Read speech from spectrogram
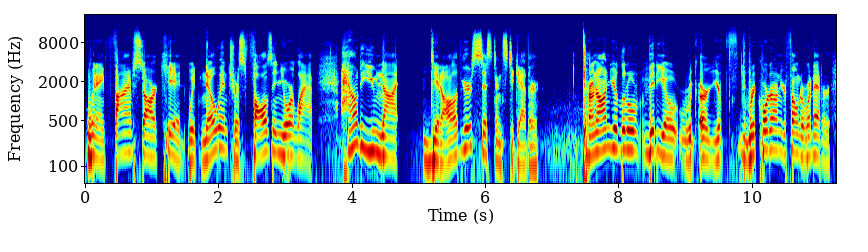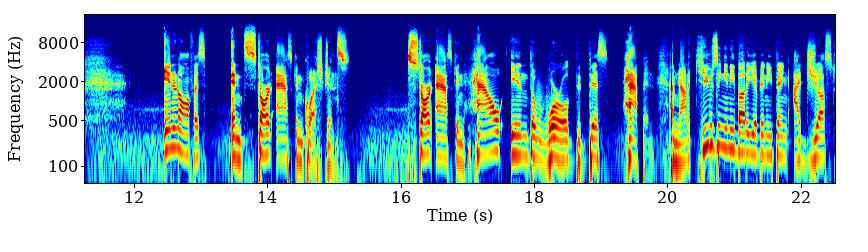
when a five star kid with no interest falls in your lap, how do you not get all of your assistants together, turn on your little video or your recorder on your phone or whatever in an office and start asking questions? Start asking, how in the world did this happen? I'm not accusing anybody of anything. I just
